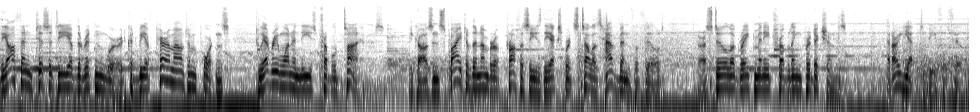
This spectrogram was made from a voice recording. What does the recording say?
the authenticity of the written word could be of paramount importance to everyone in these troubled times because in spite of the number of prophecies the experts tell us have been fulfilled, there are still a great many troubling predictions that are yet to be fulfilled.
